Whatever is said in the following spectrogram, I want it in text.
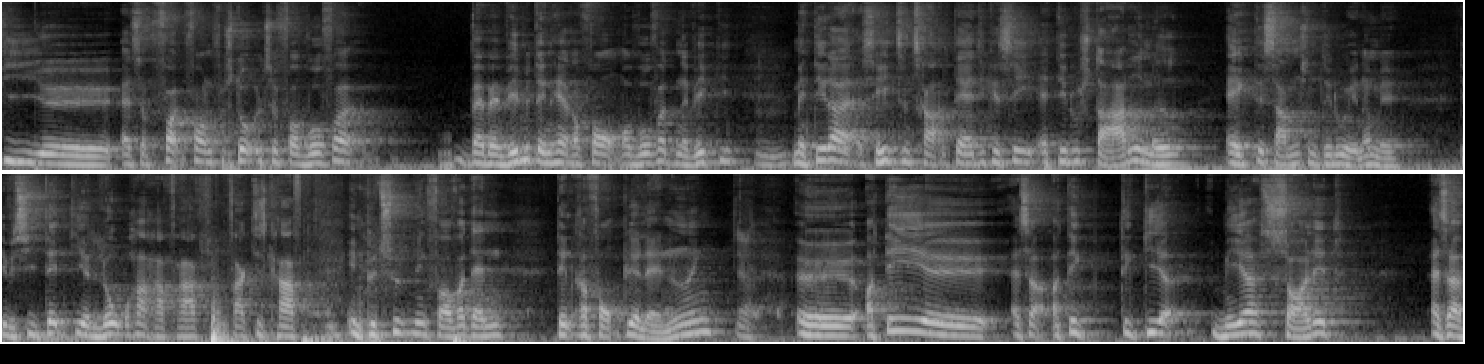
de, øh, altså folk får en forståelse for, hvorfor, hvad man vil med den her reform, og hvorfor den er vigtig. Mm. Men det, der er altså helt centralt, det er, at de kan se, at det, du startede med, er ikke det samme som det, du ender med. Det vil sige, at den dialog har haft, haft, faktisk haft en betydning for, hvordan den reform bliver landet. Ikke? Ja. Øh, og det, øh, altså, og det, det giver mere solid, altså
